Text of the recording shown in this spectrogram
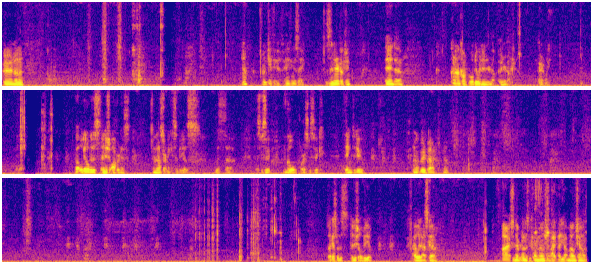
Don't know. Yeah, okay. And, uh, comfortable doing apparently. But we'll just finish artists, and that's some videos with uh, specific goal or a specific thing to do. Not very bad, no. I guess this video. I would ask, uh, I actually never done this. I think I'm.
